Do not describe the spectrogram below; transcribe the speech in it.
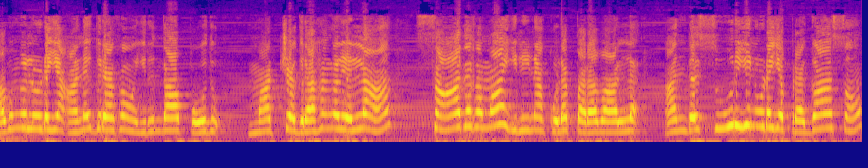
அவங்களுடைய அனுகிரகம் இருந்தா போதும். மற்ற கிரகங்கள் எல்லாம் சாதகமா இல்லைனா கூட பரவாயில்ல. அந்த சூரியனுடைய பிரகாசம்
